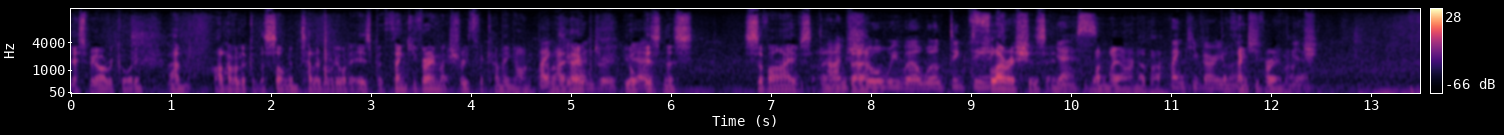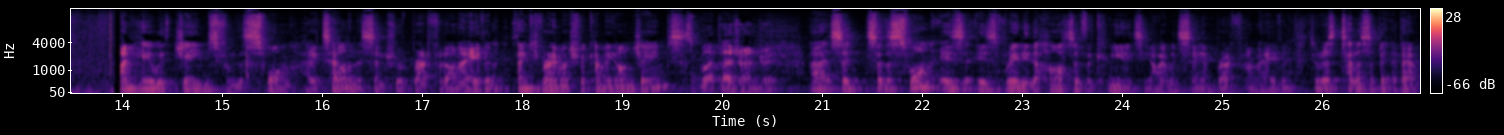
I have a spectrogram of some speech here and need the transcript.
yes, we are recording. Um, I'll have a look at the song and tell everybody what it is. But thank you very much, Ruth, for coming on. Thank and you, I hope Andrew. Your yeah. business survives and I'm sure um, we will. We'll dig deep. Flourishes in yes. one way or another. Thank you very but much. Thank you very much. Yeah. I'm here with James from the Swan Hotel in the centre of Bradford on Avon. Thank you very much for coming on, James. It's my pleasure, Andrew. Uh, so, so the Swan is is really the heart of the community, I would say, in Bradford on Avon. Do you want to tell us a bit about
